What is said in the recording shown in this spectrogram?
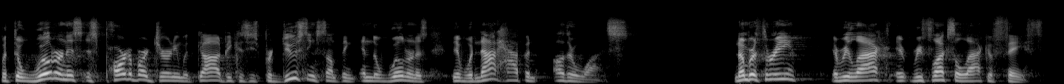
But the wilderness is part of our journey with God because he's producing something in the wilderness that would not happen otherwise. Number three, it, relax, it reflects a lack of faith.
